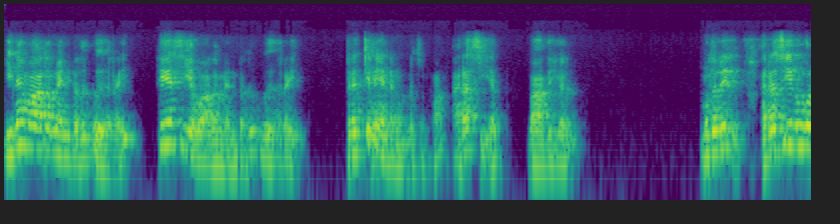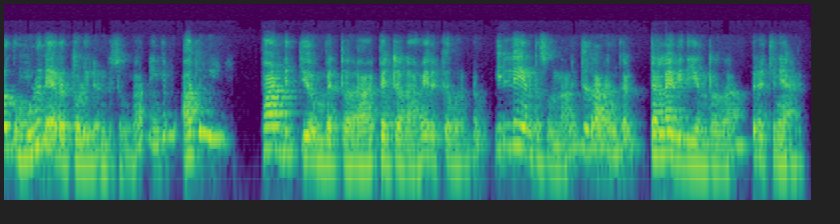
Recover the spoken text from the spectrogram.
இனவாதம் என்பது வேறை தேசியவாதம் என்பது வேறை. பிரச்சனை என்ன சொன்னால் அரசியல்வாதிகள் முதலில் அரசியல் உங்களுக்கு முழு நேர தொழில் என்று சொன்னால் நீங்கள் அதில் பாண்டித்யம் பெற்றதாக பெற்றதாக இருக்க வேண்டும் இல்லை என்று சொன்னால் இதுதான் எங்கள் தலைவிதி என்றுதான் பிரச்சனையாக இருக்கு.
